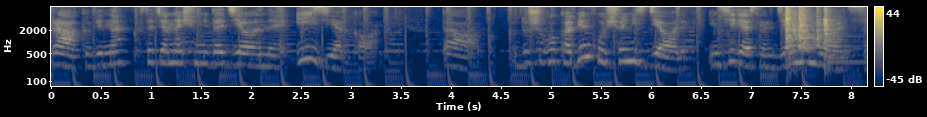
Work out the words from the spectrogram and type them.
Раковина. Кстати, она еще не доделанная. И зеркало. Так. Душевую кабинку еще не сделали. Интересно, где она моется.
